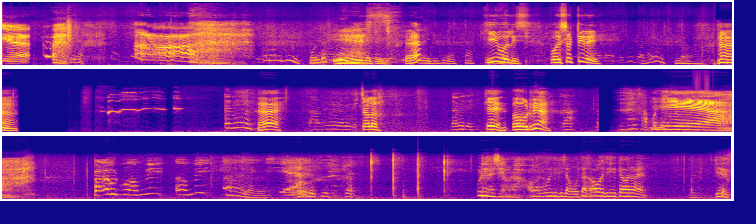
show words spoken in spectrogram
ये आ, কোনটা ফিরে নেই নাকি হ্যাঁ? এদিক দিয়ে রাস্তা কি বলিস পঁয়ষট্টি রে হ্যাঁ হ্যাঁ চলো কে ও উঠবি না Yeah. উঠবো আমি উঠে গেছি আমরা আবার ওইদিকে যাব দেখা ওইদিকে ক্যামেরাম্যান ইয়েস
